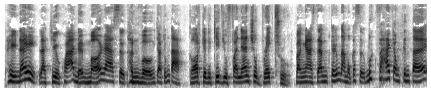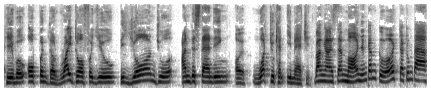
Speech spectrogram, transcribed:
thì đây là chìa khóa để mở ra sự thịnh vượng cho chúng ta. God gonna give you financial breakthrough. Và Ngài sẽ cho chúng ta một cái sự bứt phá trong kinh tế. He will open the right door for you beyond your understanding or what you can imagine. Và Ngài sẽ mở những cánh cửa cho chúng ta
